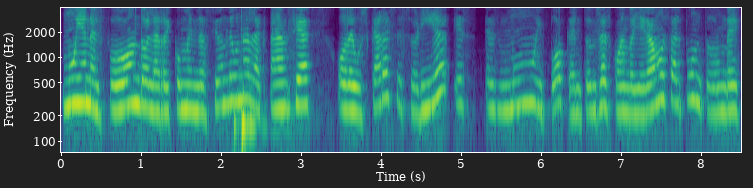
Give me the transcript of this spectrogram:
muy en el fondo, la recomendación de una lactancia o de buscar asesoría es, es muy poca. Entonces, cuando llegamos al punto donde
